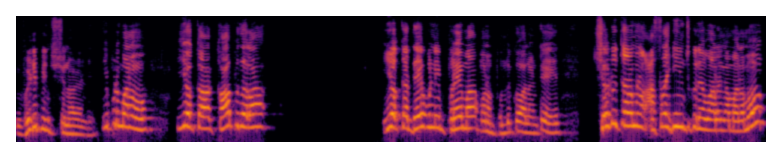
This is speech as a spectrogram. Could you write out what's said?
విడిపించుచున్నాడండి. ఇప్పుడు మనం ఈ యొక్క కాపుదల ఈ యొక్క దేవుని ప్రేమ మనం పొందుకోవాలంటే చెడుతనమును అసహించుకునే వారంగా మనము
